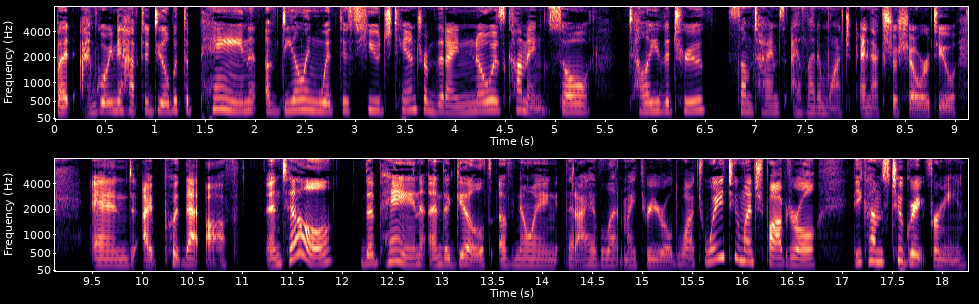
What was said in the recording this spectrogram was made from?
but I'm going to have to deal with the pain of dealing with this huge tantrum that I know is coming. So, tell you the truth, sometimes I let him watch an extra show or two and I put that off until the pain and the guilt of knowing that I have let my three year old watch way too much Paw Patrol becomes too great for me.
